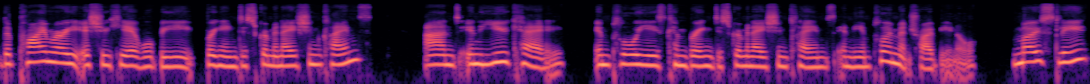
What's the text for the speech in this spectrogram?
the primary issue here will be bringing discrimination claims. And in the UK, employees can bring discrimination claims in the employment tribunal. Mostly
